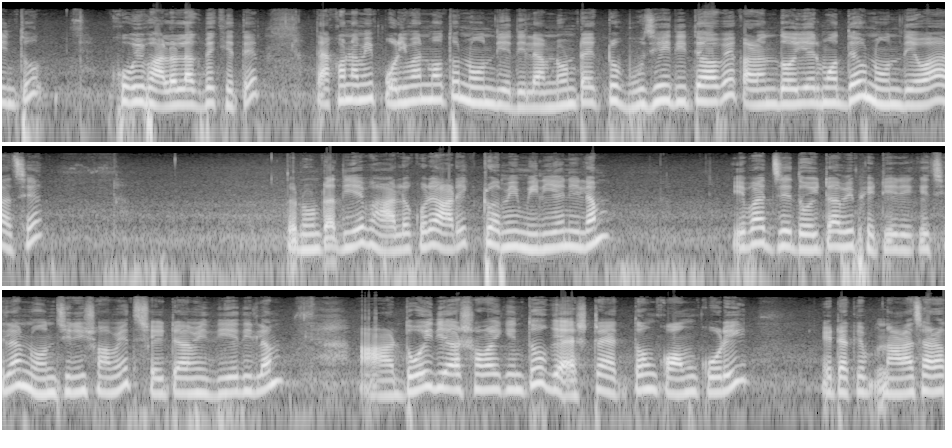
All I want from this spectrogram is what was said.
কিন্তু খুবই ভালো লাগবে খেতে। তো এখন আমি পরিমাণ মতো নুন দিয়ে দিলাম। নুনটা একটু বুঝেই দিতে হবে, কারণ দইয়ের মধ্যেও নুন দেওয়া আছে। তো নুনটা দিয়ে ভালো করে আরেকটু আমি মিলিয়ে নিলাম। এবার যে দইটা আমি ফেটিয়ে রেখেছিলাম নুন চিনি সমেত, সেইটা আমি দিয়ে দিলাম। আর দই দেওয়ার সময় কিন্তু গ্যাসটা একদম কম করেই এটাকে নাড়াচাড়া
